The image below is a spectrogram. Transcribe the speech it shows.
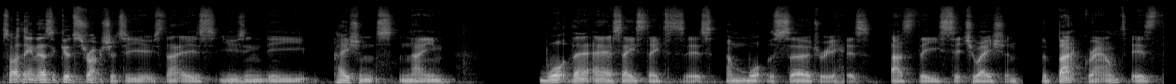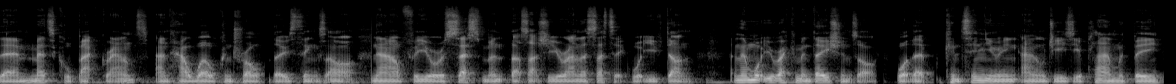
So I think there's a good structure to use. That is using the patient's name, what their ASA status is and what the surgery is as the situation. The background is their medical background and how well controlled those things are. Now, for your assessment, that's actually your anaesthetic, what you've done. And then what your recommendations are, what their continuing analgesia plan would be,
